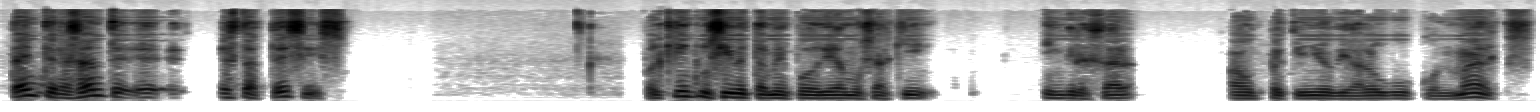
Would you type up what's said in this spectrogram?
Está interesante eh, esta tesis, porque inclusive también podríamos aquí ingresar a un pequeño diálogo con Marx.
